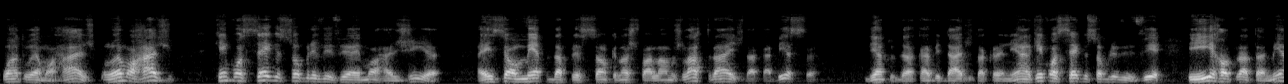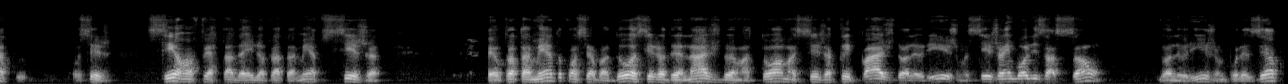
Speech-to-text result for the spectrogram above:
quanto o hemorrágico, no hemorrágico, quem consegue sobreviver à hemorragia, a esse aumento da pressão que nós falamos lá atrás da cabeça, dentro da cavidade da craniana, quem consegue sobreviver e ir ao tratamento, ou seja, ser ofertado a ele ao tratamento, seja é o tratamento conservador, seja a drenagem do hematoma, seja a clipagem do aneurisma, seja a embolização do aneurisma, por exemplo,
